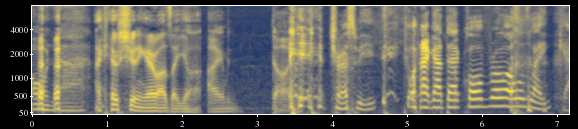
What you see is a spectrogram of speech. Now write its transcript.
Oh nah. I kept shooting arrow. I was like, yo, I am done. Trust me. when I got that call, bro, I was like, God.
